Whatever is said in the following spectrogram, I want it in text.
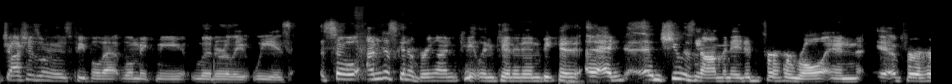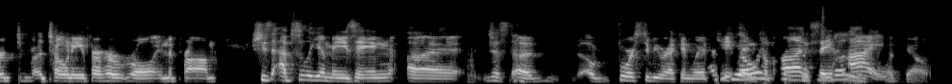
Josh is one of those people that will make me literally wheeze. So I'm just gonna bring on Caitlin Kinnunen because and and she was nominated for her role in eh, for her Tony for her role in the prom. She's absolutely amazing. Uh, just a, a force to be reckoned with. And she Caitlin, come on, say in. hi. let's go.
